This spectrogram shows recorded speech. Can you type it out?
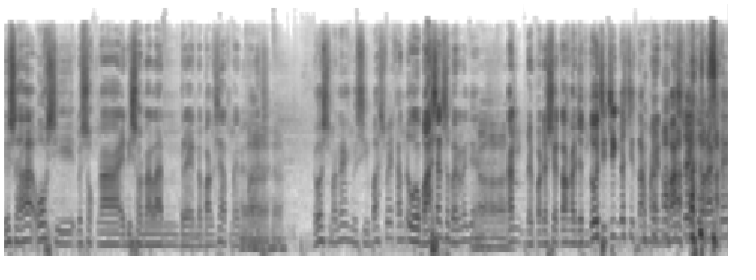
ya saha oh si besok nga edisionalan brand bangsat main bass Ah. Terus mana yang ngisi bass we kan eueuh bahasan sebenarnya Ah. kan daripada saya ngajentuh cicing geus citah main bass we kurang teh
